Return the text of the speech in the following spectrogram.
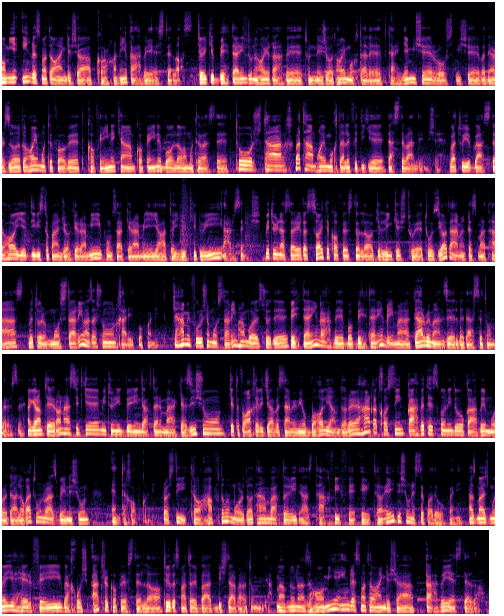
حامی این قسمت آهنگ شب کارخانه قهوه استلاس. جایی که بهترین دونه های قهوه تو نژادهای مختلف تهیه میشه رست میشه و در ذائقه های متفاوت کافئین کم کافئین بالا و متوسط ترش تلخ و طعم های مختلف دیگه دستبندی میشه. و توی بسته های 250 گرمی 500 گرمی یا حتی یک کیلویی عرضه میشه. می‌تونین از طریق سایت کافه استلا که لینکش توی توضیحات همین قسمت هست به طور مستقیم ازشون خرید بکنید. که همین فروش مستقیم هم باعث شده بهترین قهوه با بهترین قیمت در به منزل به دستتون برسه. اگر هم تهران هستید که می‌تونید برین دفتر مرکزیشون که اتفاقا خیلی جو صمیمی و باحالی هم داره هر قد خواستین قهوه تست کنید و قهوه مورد علاقتون رو از بینشون انتخاب کنید. راستی تا هفتم مرداد هم وقت دارید از تخفیف ای تا عیدشون استفاده بکنید. از مجموعه حرفه‌ای و خوش عطر کافه استلا توی قسمت های بعد بیشتر براتون میگم. ممنون از حامی این قسمت آهنگ شب قهوه استلا.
